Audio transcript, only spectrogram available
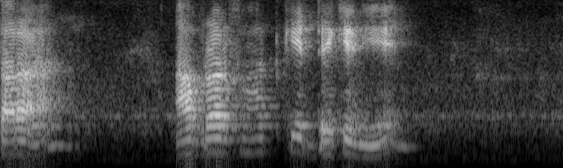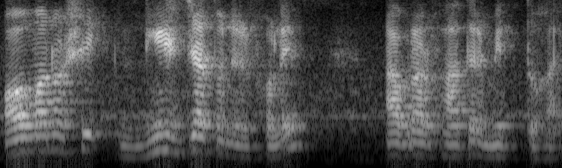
তারা আবরার ফাহাদকে ডেকে নিয়ে অমানসিক নির্যাতনের ফলে আবরার ফাহাদের মৃত্যু হয়।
